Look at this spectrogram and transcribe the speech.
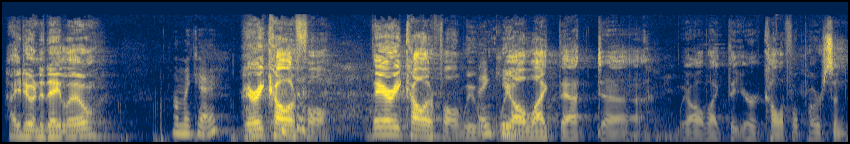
How you doing today, Lou? I'm okay. Very colorful. Very colorful. We, Thank we you. all like that. Uh, we all like that you're a colorful person.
